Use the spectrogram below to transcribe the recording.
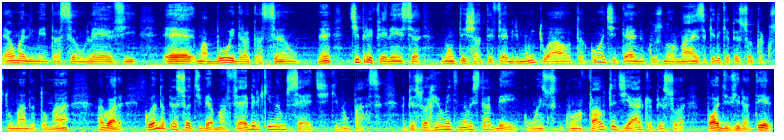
é uma alimentação leve, é uma boa hidratação, né? de preferência não deixar ter febre muito alta, com antitérmicos normais, aquele que a pessoa está acostumada a tomar. Agora, quando a pessoa tiver uma febre que não cede, que não passa, a pessoa realmente não está bem, com a, com a falta de ar que a pessoa pode vir a ter,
